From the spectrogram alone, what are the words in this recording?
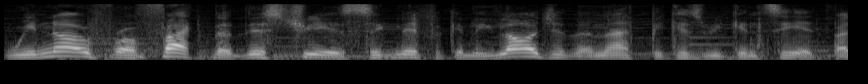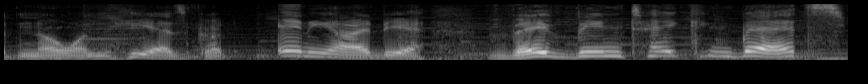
We know for a fact that this tree is significantly larger than that because we can see it, but no one here has got any idea. They've been taking bets.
